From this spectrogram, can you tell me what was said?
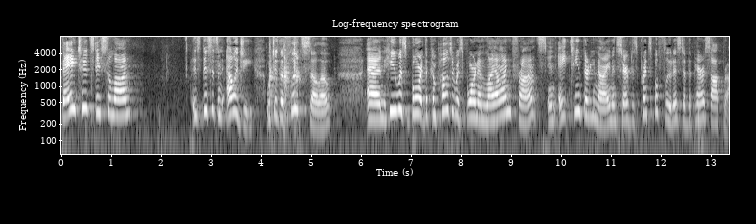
The Etudes de Salon is this is an elegy, which is a flute solo. And he was born, the composer was born in Lyon, France in 1839 and served as principal flutist of the Paris Opera.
